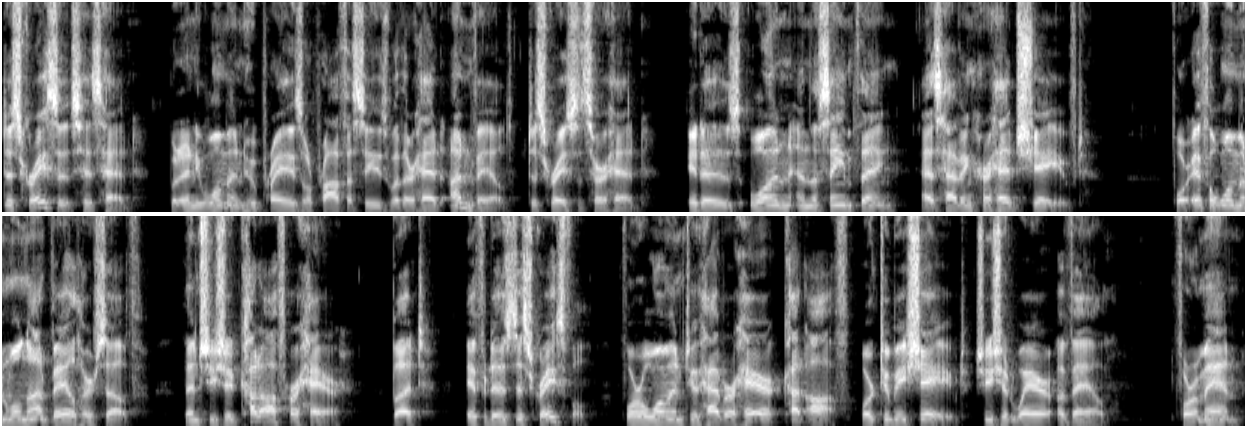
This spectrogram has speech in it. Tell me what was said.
disgraces his head. But any woman who prays or prophesies with her head unveiled disgraces her head. It is one and the same thing as having her head shaved. For if a woman will not veil herself, then she should cut off her hair. But if it is disgraceful for a woman to have her hair cut off or to be shaved, she should wear a veil. For a man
